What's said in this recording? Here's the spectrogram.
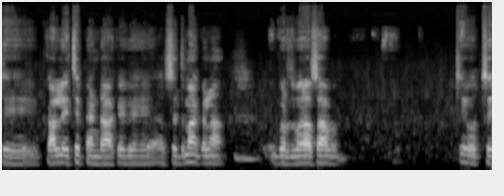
ਤੇ ਕੱਲ ਇੱਥੇ ਪਿੰਡ ਆ ਕੇ ਗਏ ਆ, ਸਿੱਧਵਾਂ ਕਲਾਂ ਗੁਰਦੁਆਰਾ ਸਾਹਿਬ। ਤੇ ਉੱਥੇ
